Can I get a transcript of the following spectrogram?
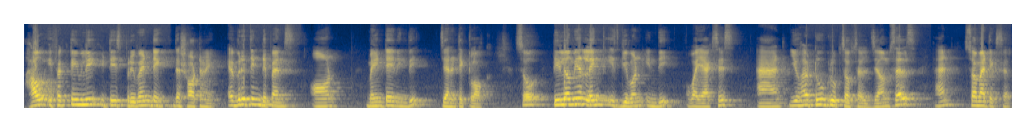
How effectively it is preventing the shortening? Everything depends on maintaining the genetic clock. So telomere length is given in the y-axis and you have two groups of cells germ cells and somatic cell.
